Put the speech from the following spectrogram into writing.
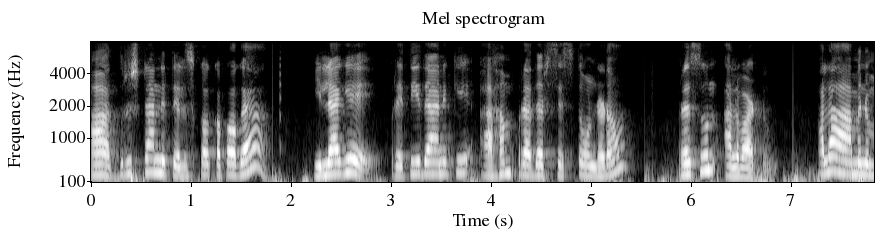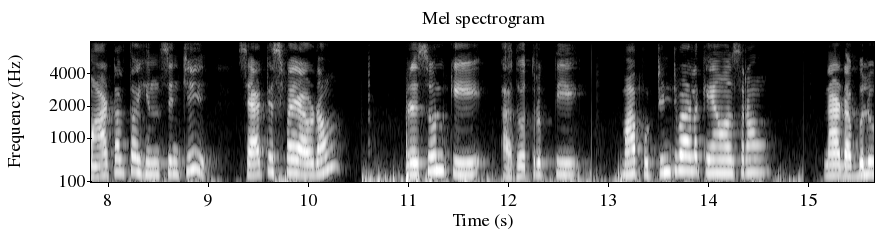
ఆ అదృష్టాన్ని తెలుసుకోకపోగా ఇలాగే ప్రతిదానికి అహం ప్రదర్శిస్తూ ఉండడం ప్రసూన్ అలవాటు. అలా ఆమెను మాటలతో హింసించి సాటిస్ఫై అవడం ప్రసూన్కి అదో తృప్తి మా పుట్టింటి వాళ్ళకి ఏం అవసరం? నా డబ్బులు.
